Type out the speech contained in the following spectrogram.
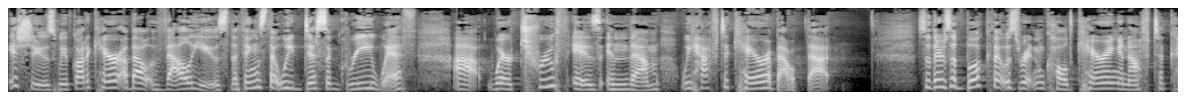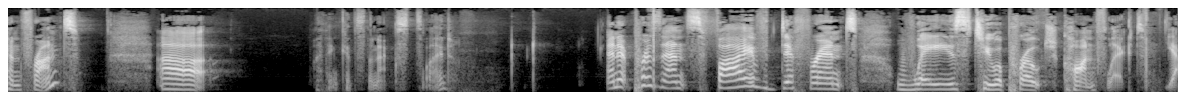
issues. We've got to care about values, the things that we disagree with, uh, where truth is in them. We have to care about that. So there's a book that was written called Caring Enough to Confront. Uh, I think it's the next slide. And it presents five different ways to approach conflict. Yeah,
